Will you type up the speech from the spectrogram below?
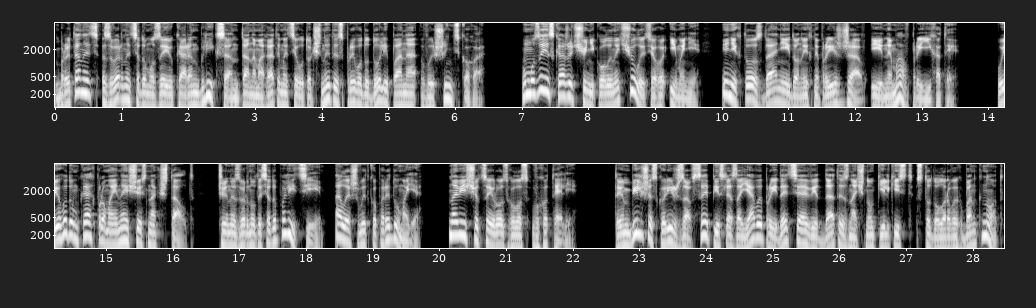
Британець звернеться до музею Карен Бліксен та намагатиметься уточнити з приводу долі пана Вишинського. У музеї скажуть, що ніколи не чули цього імені, і ніхто з Данії до них не приїжджав і не мав приїхати. У його думках промайне щось на кшталт, чи не звернутися до поліції, але швидко передумає, навіщо цей розголос в готелі. Тим більше, скоріш за все, після заяви прийдеться віддати значну кількість 100-доларових банкнот,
